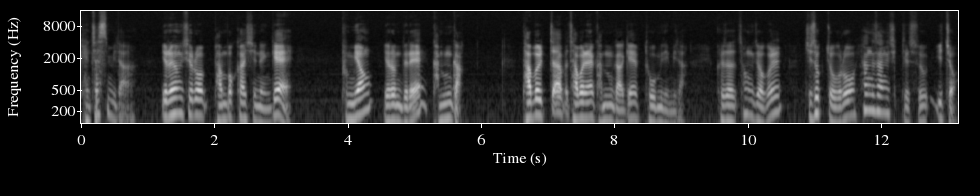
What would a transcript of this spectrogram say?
괜찮습니다. 이런 형식으로 반복하시는 게 분명 여러분들의 감각 답을 잡아내는 감각에 도움이 됩니다. 그래서 성적을 지속적으로 향상시킬 수 있죠.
